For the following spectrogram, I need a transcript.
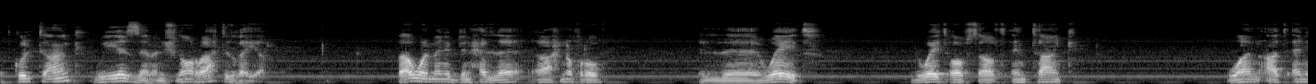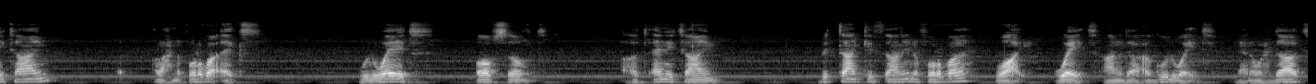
بكل tank ويا الزمن. شلون راح تتغير؟ فأول ما نبدأ نحله راح نفرض ال weight ال weight of salt in tank 1 at any time. راح نفرضه x. وال weight of salt at any time. بال tank الثاني نفرضه. Y weight. أنا دا أقول weight. يعني وحدات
